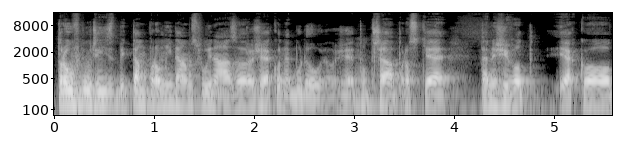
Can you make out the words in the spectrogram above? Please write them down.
troufnu říct, byť tam promítám svůj názor, že jako nebudou, jo. že je potřeba prostě ten život jako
